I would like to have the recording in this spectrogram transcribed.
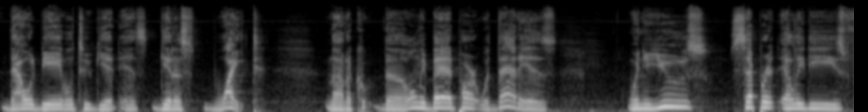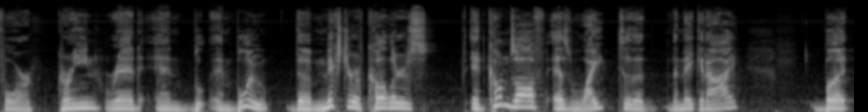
that would be able to get us get us white. Now, the, the only bad part with that is when you use separate LEDs for green, red, and bl- and blue, the mixture of colors it comes off as white to the, the naked eye, but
